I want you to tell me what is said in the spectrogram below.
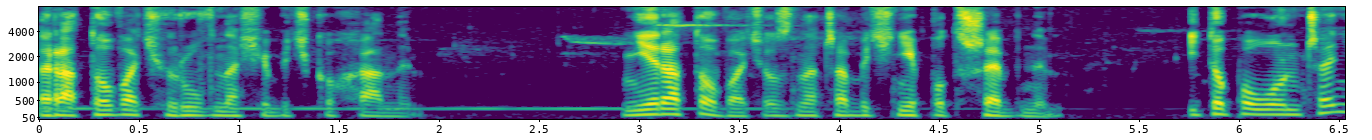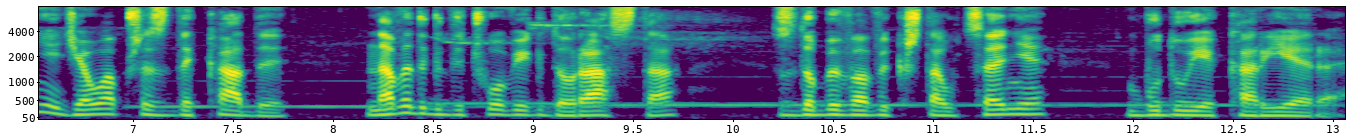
Ratować równa się być kochanym. Nie ratować oznacza być niepotrzebnym. I to połączenie działa przez dekady, nawet gdy człowiek dorasta, zdobywa wykształcenie, buduje karierę.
